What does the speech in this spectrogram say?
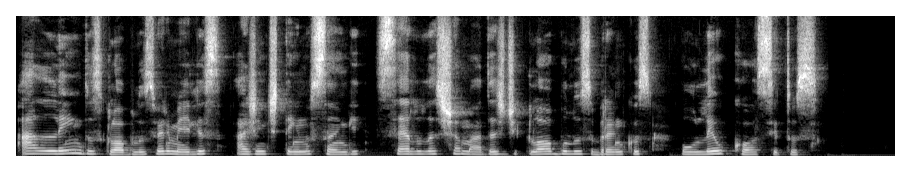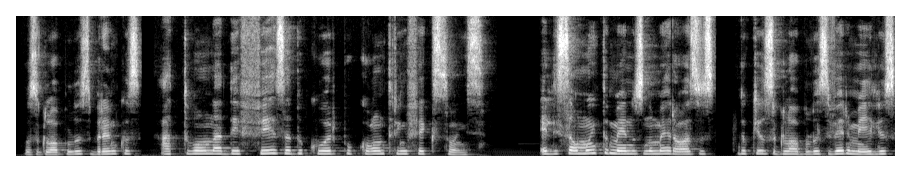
Além dos glóbulos vermelhos, a gente tem no sangue células chamadas de glóbulos brancos ou leucócitos. Os glóbulos brancos atuam na defesa do corpo contra infecções. Eles são muito menos numerosos do que os glóbulos vermelhos,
